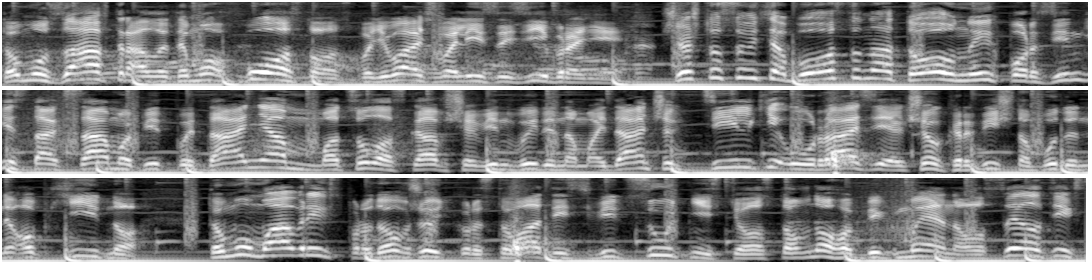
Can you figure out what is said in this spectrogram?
Тому завтра летимо в Бостон. Сподіваюсь, валізи зібрані. Що стосується Бостона, то у них Порзінгіс так само під питанням. Мацула сказав, що він вийде на майданчик тільки у разі, якщо критично буде необхідно. Тому Маврікс продовжують користуватись відсутністю основного бігмена у Селтікс.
